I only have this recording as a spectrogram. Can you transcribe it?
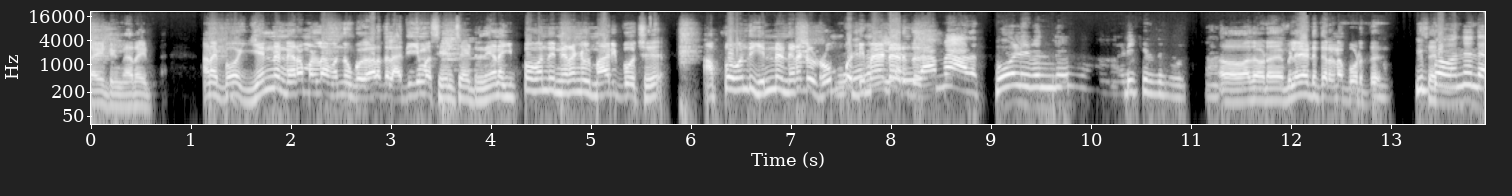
ரைட்டுங்கண்ணா ரைட் ஆனா இப்போ என்ன நிறமெல்லாம் வந்து உங்க காலத்துல அதிகமா சேல்ஸ் ஆயிட்டு இருந்தது? ஏன்னா இப்ப வந்து நிறங்கள் மாறி போச்சு. அப்ப வந்து என்ன நிறங்கள் ரொம்ப டிமாண்டா இருந்தது? அத கோழி வந்து அடிக்கிறது அதோட விளையாட்டு திறனை பொறுத்து. இப்ப. வந்து இந்த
